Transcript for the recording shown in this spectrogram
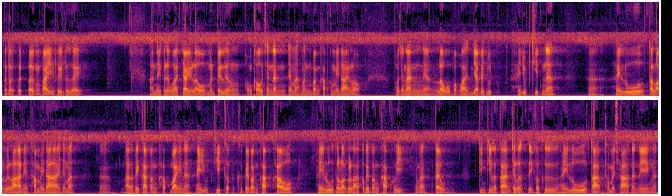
เตลิดเปิดเปิงไปเรื่อย ๆ อันนี้ก็เรียกว่าใจเรามันเป็นเรื่องของเขาฉะนั้นใช่ไหมมันบังคับเขาไม่ได้หรอก เพราะฉะนั้นเนี่ยเราบอกว่าอย่าไปหยุดให้หยุดคิดนะให้รู้ตลอดเวลาเนี่ยทำไม่ได้ใช่ไหมอันนั้นเป็นการบังคับไว้นะให้หยุดคิดก็คือไปบังคับเขาให้รู้ตลอดเวลาก็ไปบังคับเขาอีกใช่ไหมแต่ จริงๆแล้วการเจริญสติก็คือให้รู้ตามธรรมชาตินั่นเองนะ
